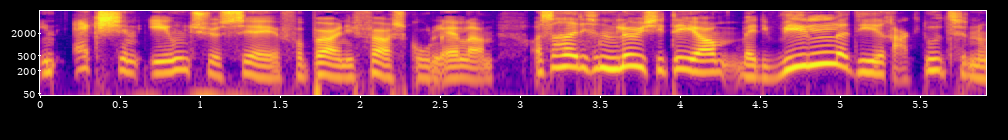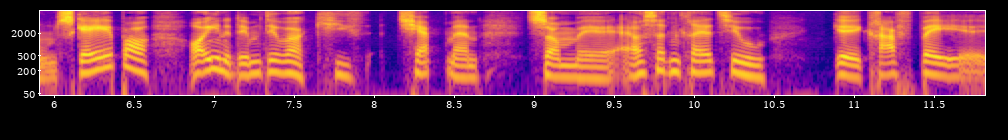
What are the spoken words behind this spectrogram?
en action-eventyrserie for børn i førskolealderen. Og så havde de sådan en løs idé om, hvad de ville, og de ragt ud til nogle skabere. Og en af dem, det var Keith Chapman, som øh, er også den kreative øh, kraft bag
